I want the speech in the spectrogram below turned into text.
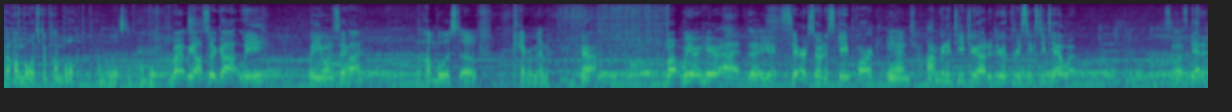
the humblest of humble. Humblest of humble. But we also got Lee. Lee, you want to say hi? the humblest of cameramen. Yeah. But we are here at the Sarasota Skate Park, and I'm going to teach you how to do a 360 tail whip. So let's get it.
